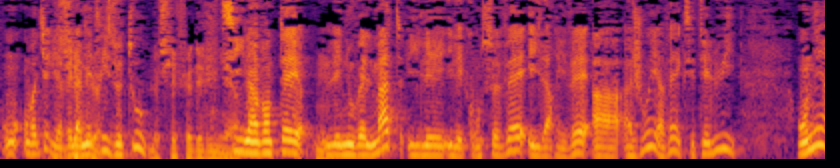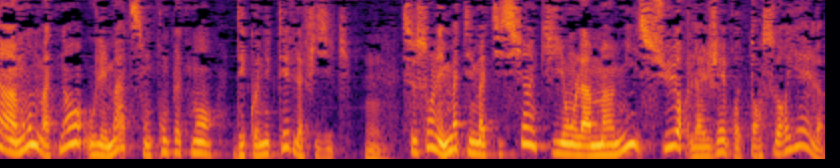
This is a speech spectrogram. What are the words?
on, on va dire, il Le avait la maîtrise de tout. Le siècle des Lumières. S'il inventait les nouvelles maths, il les, il les concevait et il arrivait à, à jouer avec. C'était lui. On est à un monde maintenant où les maths sont complètement déconnectés de la physique. Ce sont les mathématiciens qui ont la main mise sur l'algèbre tensorielle,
